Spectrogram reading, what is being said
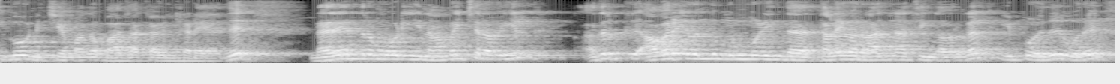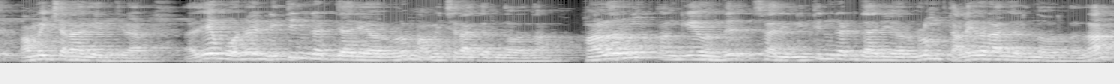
ஈகோ நிச்சயமாக பாஜகவில் கிடையாது. நரேந்திர மோடியின் அமைச்சரவையில் அதற்கு அவரை வந்து முன்மொழிந்த தலைவர் ராஜ்நாத் சிங் அவர்கள் இப்பொழுது ஒரு அமைச்சராக இருக்கிறார். அதே போல நிதின் கட்காரி அவர்களும் அமைச்சராக இருந்தவர் தான் பலரும் அங்கே வந்து சாரி நிதின் கட்காரி அவர்களும் தலைவராக இருந்தவர்கள் தான்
